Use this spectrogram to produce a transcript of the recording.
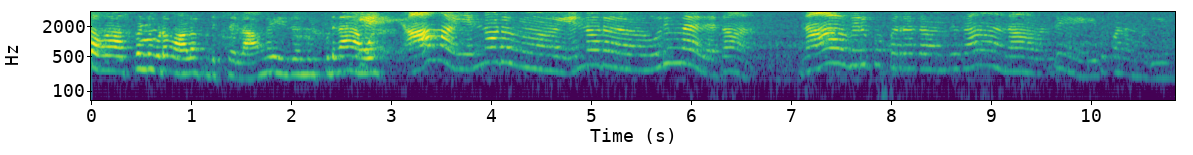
அவங்க ஹஸ்பண்ட் கூட வாழ பிடிச்சல அவங்க இது இப்படிதான் ஆமா என்னோட என்னோட உரிமை அதுதான். நான் விருப்பப்படுறத வந்து தான் நான் வந்து இது பண்ண முடியும்.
